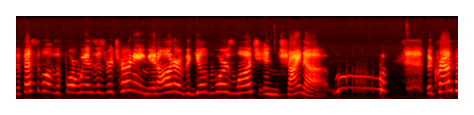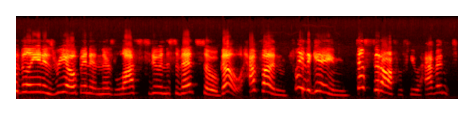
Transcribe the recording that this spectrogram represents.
The Festival of the Four Winds is returning in honor of the Guild Wars launch in China. Woo! The Crown Pavilion is reopened and there's lots to do in this event, so go, have fun, play the game, dust it off if you haven't,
